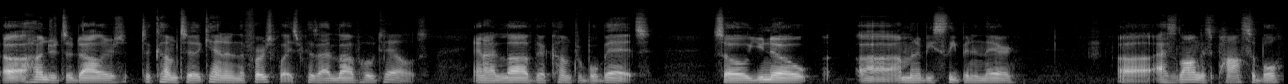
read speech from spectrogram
uh, hundreds of dollars to come to Canada in the first place because I love hotels and I love their comfortable beds. So you know uh, I'm gonna be sleeping in there uh, as long as possible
